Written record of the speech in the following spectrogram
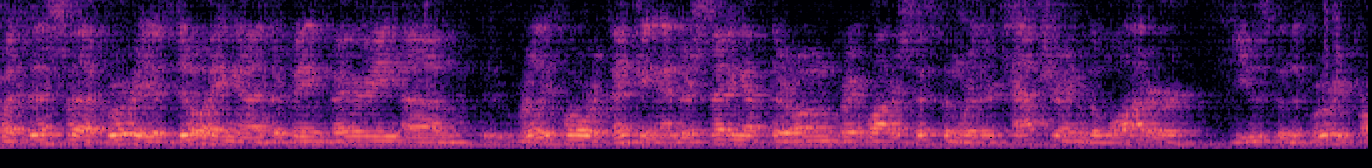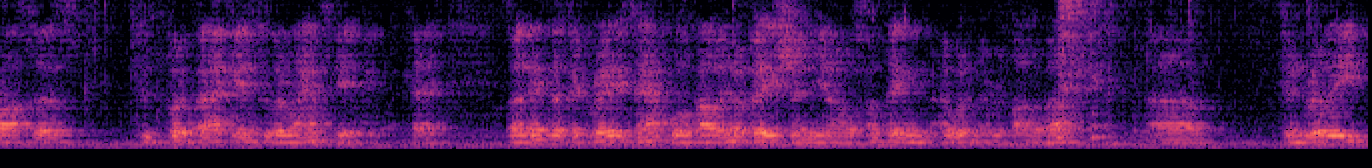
what this uh, brewery is doing, uh, they're being very, um, really forward-thinking, and they're setting up their own gray water system where they're capturing the water used in the brewery process to put back into their landscaping, okay? So I think that's a great example of how innovation, you know, something I would have never thought about, uh, can really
